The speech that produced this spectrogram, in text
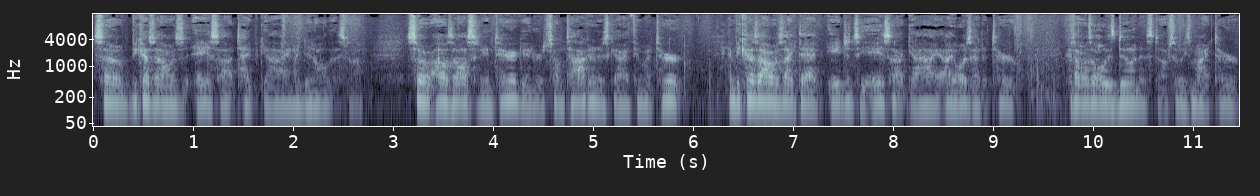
So because I was ASOT type guy and I did all that stuff, so I was also the interrogator. So I'm talking to this guy through my terp, and because I was like that agency ASOT guy, I always had a terp because I was always doing this stuff. So he's my terp,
